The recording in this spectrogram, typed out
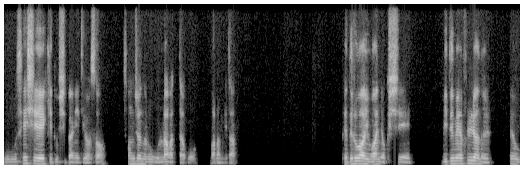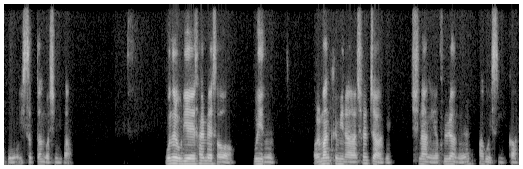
오후 3시에 기도 시간이 되어서 성전으로 올라갔다고 말합니다. 베드로와 요한 역시 믿음의 훈련을 배우고 있었던 것입니다. 오늘 우리의 삶에서 우리는 얼만큼이나 철저하게 신앙의 훈련을 하고 있습니까?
